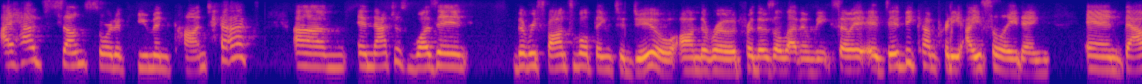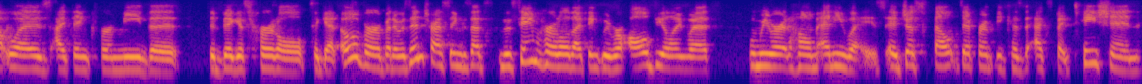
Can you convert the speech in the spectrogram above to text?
I had some sort of human contact, um, and that just wasn't the responsible thing to do on the road for those 11 weeks. So it, it did become pretty isolating. And that was, I think, for me, the the biggest hurdle to get over. But it was interesting because that's the same hurdle that I think we were all dealing with when we were at home, anyways. It just felt different because the expectation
